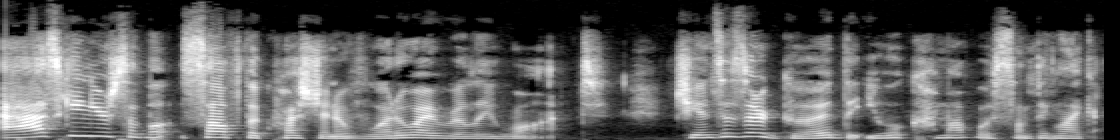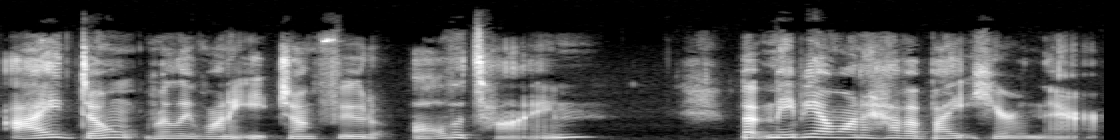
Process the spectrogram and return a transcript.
asking yourself the question of what do I really want? Chances are good that you will come up with something like, I don't really want to eat junk food all the time, but maybe I want to have a bite here and there.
